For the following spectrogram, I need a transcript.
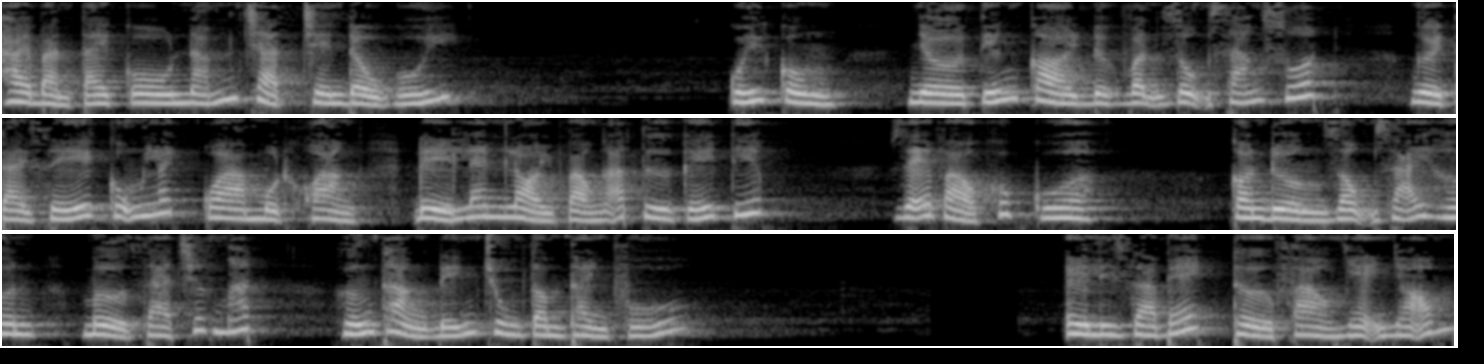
Hai bàn tay cô nắm chặt trên đầu gối. Cuối cùng, nhờ tiếng còi được vận dụng sáng suốt, người tài xế cũng lách qua một khoảng để len lỏi vào ngã tư kế tiếp, rẽ vào khúc cua. Con đường rộng rãi hơn mở ra trước mắt, hướng thẳng đến trung tâm thành phố. Elizabeth thở phào nhẹ nhõm.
